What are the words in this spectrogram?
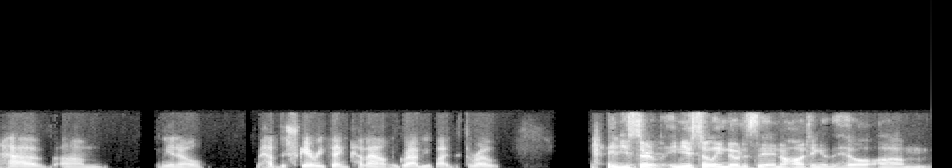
have um, you know have the scary thing come out and grab you by the throat. and you certainly and you certainly notice it in a haunting of the hill, um,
